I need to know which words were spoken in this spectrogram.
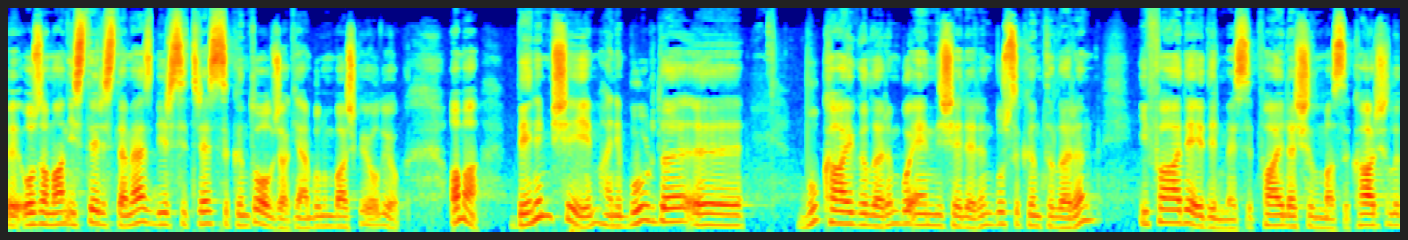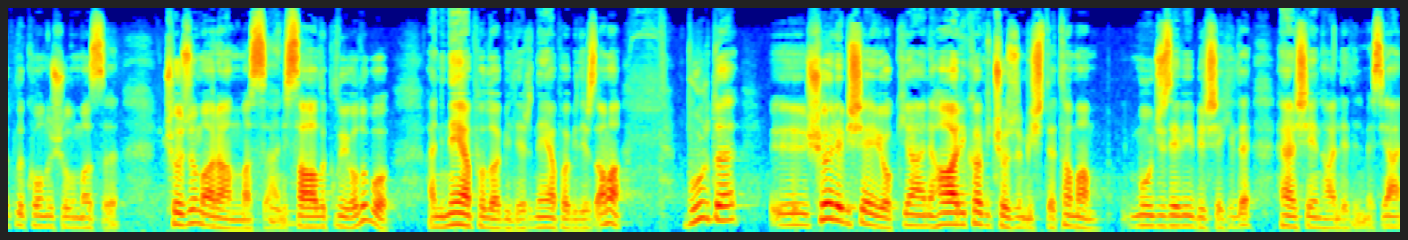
E, o zaman ister istemez bir stres sıkıntı olacak. Yani bunun başka yolu yok. Ama benim şeyim hani burada e, bu kaygıların, bu endişelerin, bu sıkıntıların ifade edilmesi, paylaşılması, karşılıklı konuşulması, çözüm aranması. Hani sağlıklı yolu bu. Hani ne yapılabilir, ne yapabiliriz ama burada e, şöyle bir şey yok. Yani harika bir çözüm işte tamam mucizevi bir şekilde her şeyin halledilmesi. Yani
